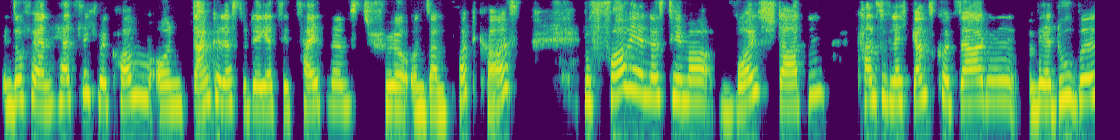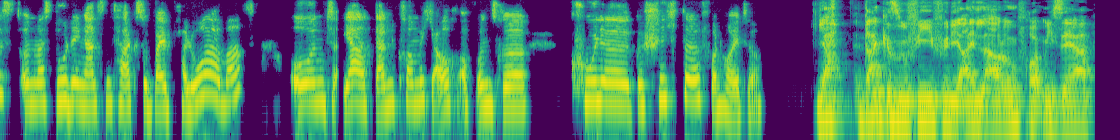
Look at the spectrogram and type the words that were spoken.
insofern herzlich willkommen und danke, dass du dir jetzt die Zeit nimmst für unseren Podcast. Bevor wir in das Thema Voice starten, kannst du vielleicht ganz kurz sagen, wer du bist und was du den ganzen Tag so bei Paloa machst? Und ja, dann komme ich auch auf unsere coole Geschichte von heute. Ja, danke Sophie für die Einladung. Freut mich sehr,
